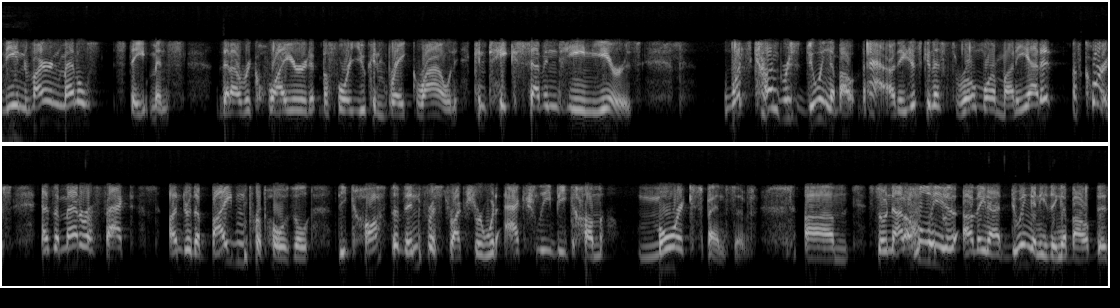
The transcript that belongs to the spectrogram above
The environmental statements that are required before you can break ground can take 17 years. What's Congress doing about that? Are they just going to throw more money at it? Of course. As a matter of fact, under the Biden proposal, the cost of infrastructure would actually become more expensive. Um, so not only are they not doing anything about this,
